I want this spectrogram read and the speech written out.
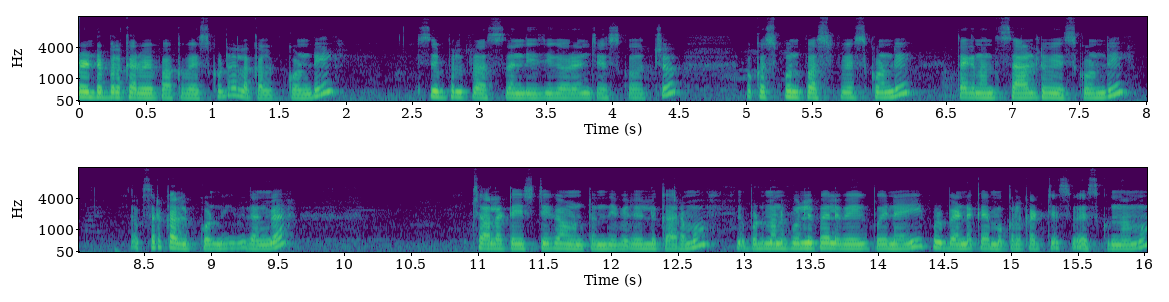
రెండు రెబ్బల కరివేపాకు వేసుకొని అలా కలుపుకోండి. సింపుల్ ప్రాసెస్ అండి ఈజీగా ఎవరైనా చేసుకోవచ్చు. ఒక స్పూన్ పసుపు వేసుకోండి తగినంత సాల్ట్ వేసుకోండి. ఒకసారి కలుపుకోండి ఈ విధంగా. చాలా టేస్టీగా ఉంటుంది వెల్లుల్లి కారము. ఇప్పుడు మనకు ఉల్లిపాయలు వేగిపోయినాయి ఇప్పుడు బెండకాయ ముక్కలు కట్ చేసి వేసుకుందాము.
